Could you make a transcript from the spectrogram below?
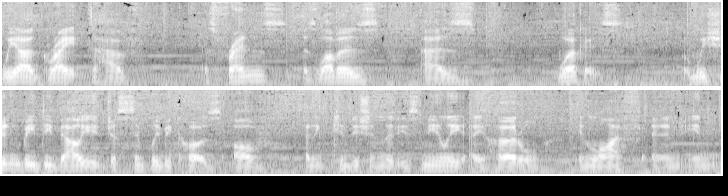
we are great to have as friends, as lovers, as workers we shouldn't be devalued just simply because of a condition that is merely a hurdle in life and in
